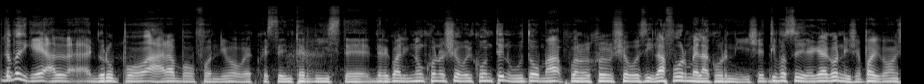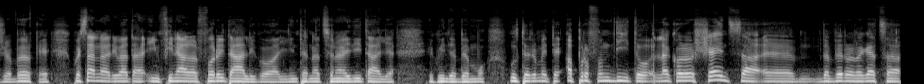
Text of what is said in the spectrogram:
Dopodiché al gruppo arabo fornivo queste interviste delle quali non conoscevo il contenuto, ma conoscevo sì la forma e la cornice. E ti posso dire che la cornice poi conosce perché quest'anno è arrivata in finale al Foro Italico agli internazionali d'Italia e quindi abbiamo ulteriormente approfondito la conoscenza. Eh, davvero ragazza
